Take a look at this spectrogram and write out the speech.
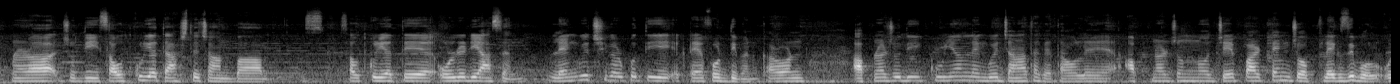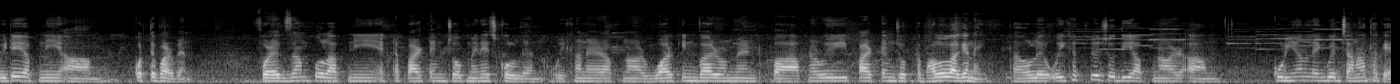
আপনারা যদি সাউথ কোরিয়াতে আসতে চান বা সাউথ কোরিয়াতে অলরেডি আসেন ল্যাঙ্গুয়েজ শেখার প্রতি একটা এফোর্ট দিবেন। কারণ আপনার যদি কোরিয়ান ল্যাঙ্গুয়েজ জানা থাকে, তাহলে আপনার জন্য যে পার্ট টাইম জব ফ্লেক্সিবল ওইটাই আপনি করতে পারবেন। ফর এক্সাম্পল আপনি একটা পার্ট টাইম জব ম্যানেজ করলেন ওইখানের আপনার ওয়ার্ক এনভায়রনমেন্ট বা আপনার ওই পার্ট টাইম জবটা ভালো লাগে নাই, তাহলে ওই ক্ষেত্রে যদি আপনার কোরিয়ান ল্যাঙ্গুয়েজ জানা থাকে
